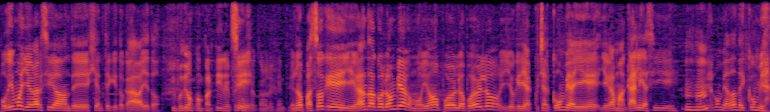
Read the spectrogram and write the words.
pudimos llegar sí a donde gente que tocaba y todo. Y pudimos compartir experiencias Sí. con la gente. Y nos pasó que llegando a Colombia, como íbamos pueblo a pueblo, y yo quería escuchar cumbia, llegué, llegamos a Cali así, Ujú. cumbia, cumbia, ¿dónde hay cumbia?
